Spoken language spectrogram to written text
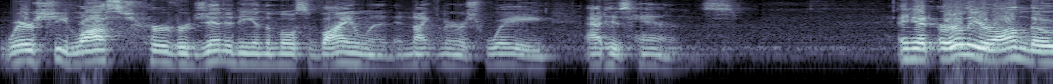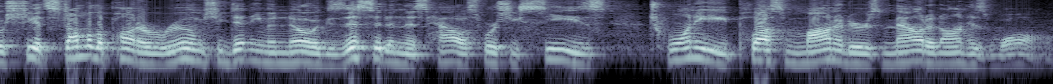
where she lost her virginity in the most violent and nightmarish way at his hands. And yet, earlier on, though, she had stumbled upon a room she didn't even know existed in this house where she sees 20 plus monitors mounted on his wall.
